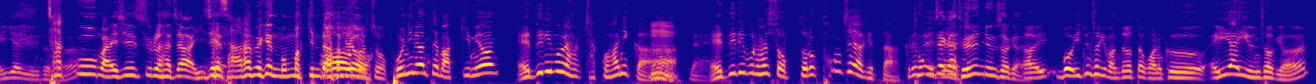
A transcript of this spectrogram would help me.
AI 윤석열. 자꾸 말실수를 하자. 이제 사람에겐 못 맡긴다 어, 하며. 그렇죠. 본인한테 맡기면 애드립을 하- 자꾸 하니까, 음. 네. 애드립을 할 수 없도록 통제하겠다. 그래서 통제가 이제, 되는 윤석열. 아, 이- 뭐 이준석이 만들었다고 하는 그 AI 윤석열,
